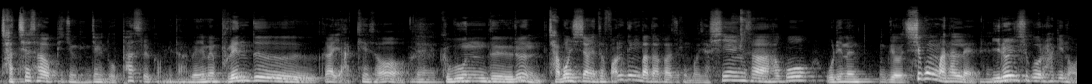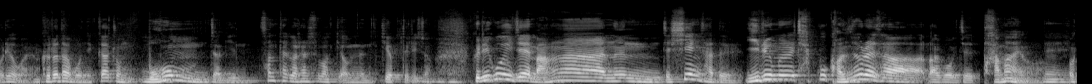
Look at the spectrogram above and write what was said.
자체 사업 비중 굉장히 높았을 겁니다. 왜냐면 브랜드가 약해서 네. 그분들은 자본시장에서 펀딩 받아가지고 뭐 시행사하고 우리는 시공만 할래 네. 이런 식으로 하기는 어려워요. 그러다 보니까 좀 모험적인 선택을 할 수밖에 없는 기업들이죠. 그리고 이제 망하는 이제 시행사들 이름을 자꾸 건설회사라고 이제 담아요. 네. 뭐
